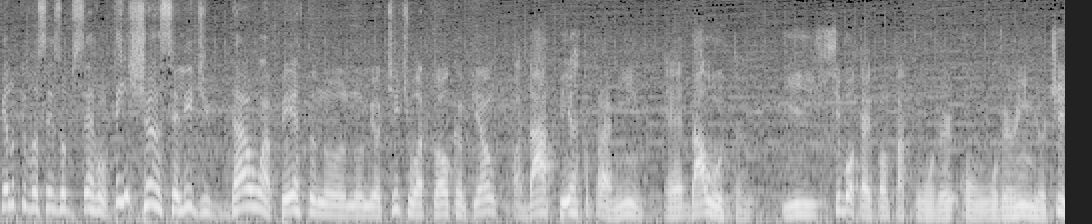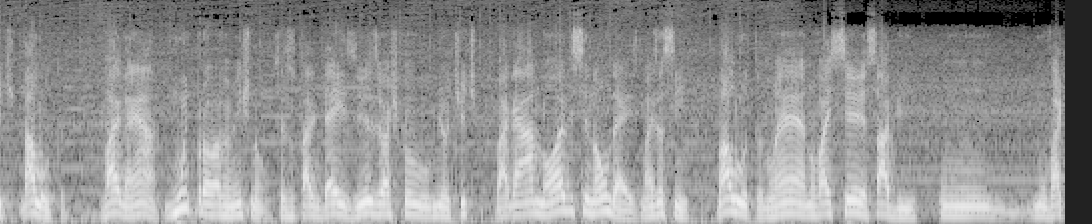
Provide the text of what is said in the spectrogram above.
pelo que vocês observam, tem chance ali de dar um aperto no, no Miotite, o atual campeão? Ó, dar aperto para mim é dar luta. E se botar ele pra lutar com o, Over, com o Overeem Miotite, dá luta. Vai ganhar? Muito provavelmente não. Se eles lutarem 10 vezes, eu acho que o Miotite vai ganhar 9, se não 10. Mas assim, na luta, não é, não vai ser, sabe, um não vai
